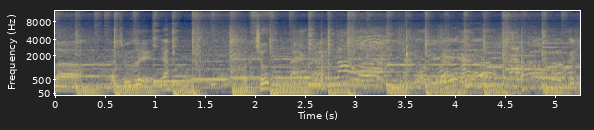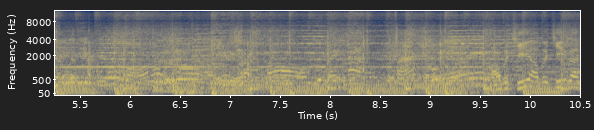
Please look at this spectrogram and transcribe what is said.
là, là chú rể nhá. Một chút. À vị trí à vị trí đây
